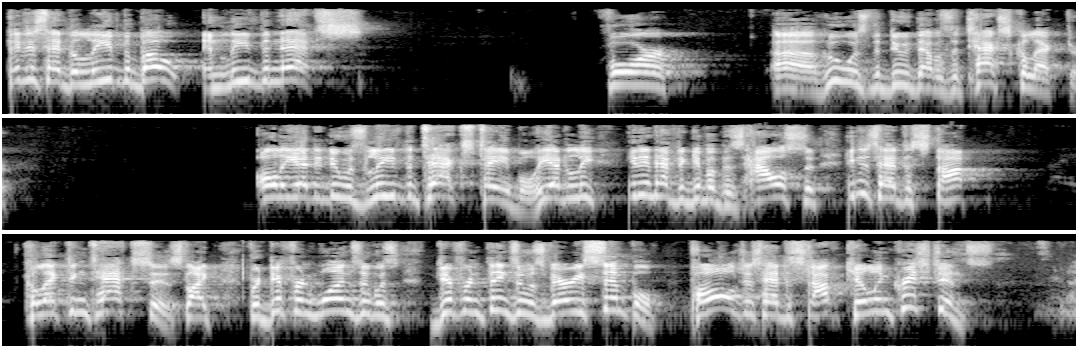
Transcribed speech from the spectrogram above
They just had to leave the boat and leave the nets. For uh, who was the dude that was a tax collector? All he had to do was leave the tax table. He had to leave. He didn't have to give up his house. He just had to stop collecting taxes. Like for different ones, it was different things. It was very simple. Paul just had to stop killing Christians.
